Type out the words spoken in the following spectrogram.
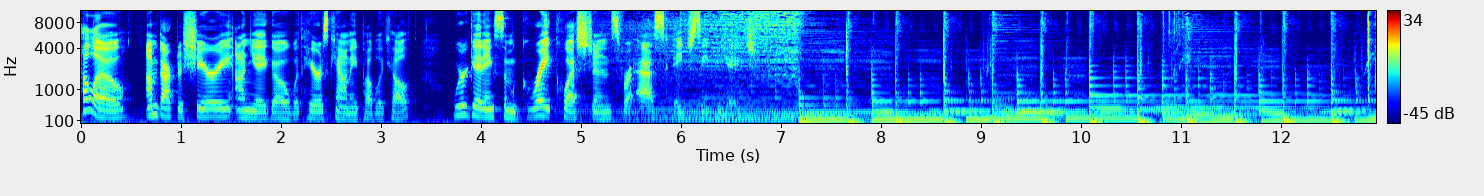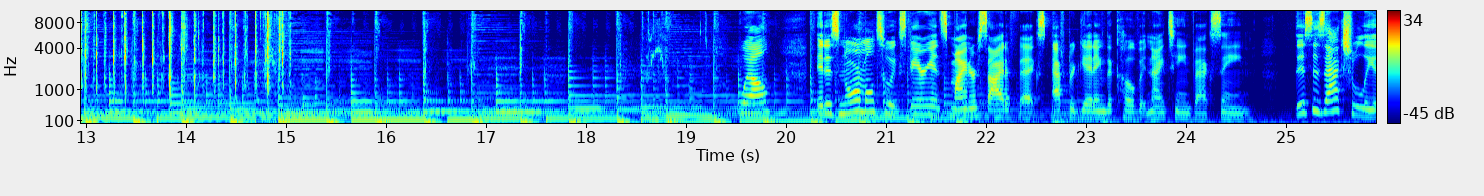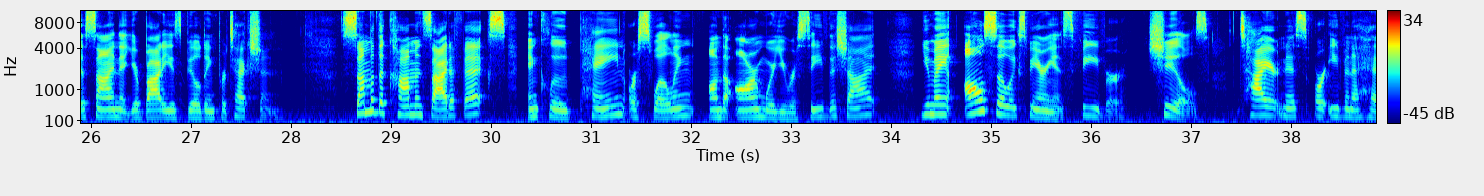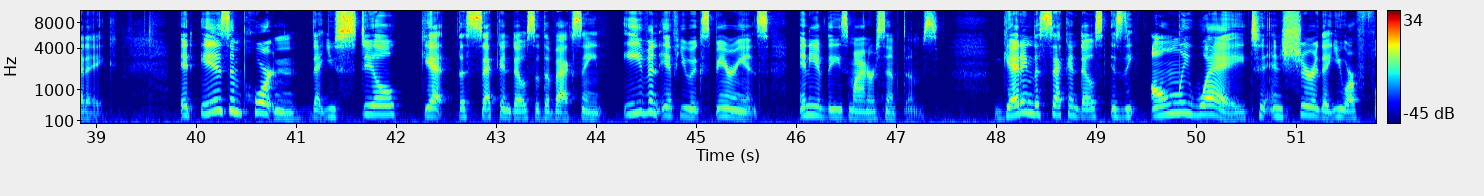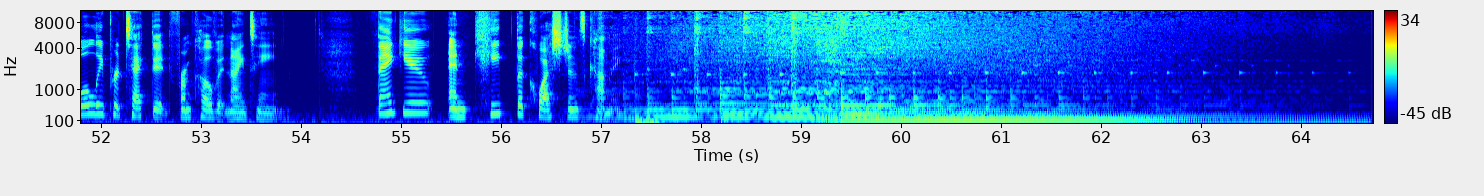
Hello, I'm Dr. Sherry Onyiego with Harris County Public Health. We're getting some great questions for Ask HCPH. Well, it is normal to experience minor side effects after getting the COVID 19 vaccine. This is actually a sign that your body is building protection. Some of the common side effects include pain or swelling on the arm where you received the shot. You may also experience fever, chills, tiredness, or even a headache. It is important that you still get the second dose of the vaccine, even if you experience any of these minor symptoms. Getting the second dose is the only way to ensure that you are fully protected from COVID 19. Thank you and keep the questions coming.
